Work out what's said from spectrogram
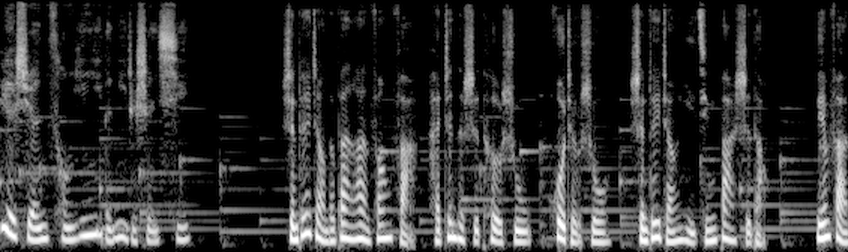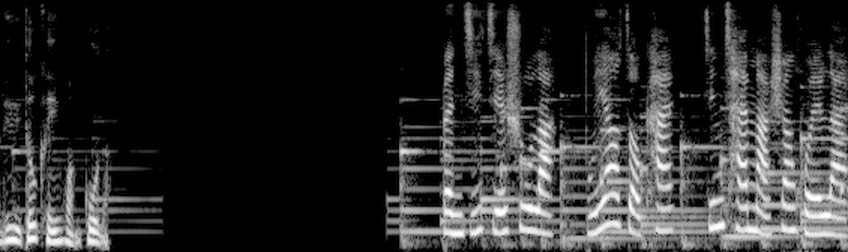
月璇从阴翳的睨着沈西。沈队长的办案方法还真的是特殊，或者说，沈队长已经霸世到，连法律都可以罔顾了。本集结束了。不要走开，精彩马上回来。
